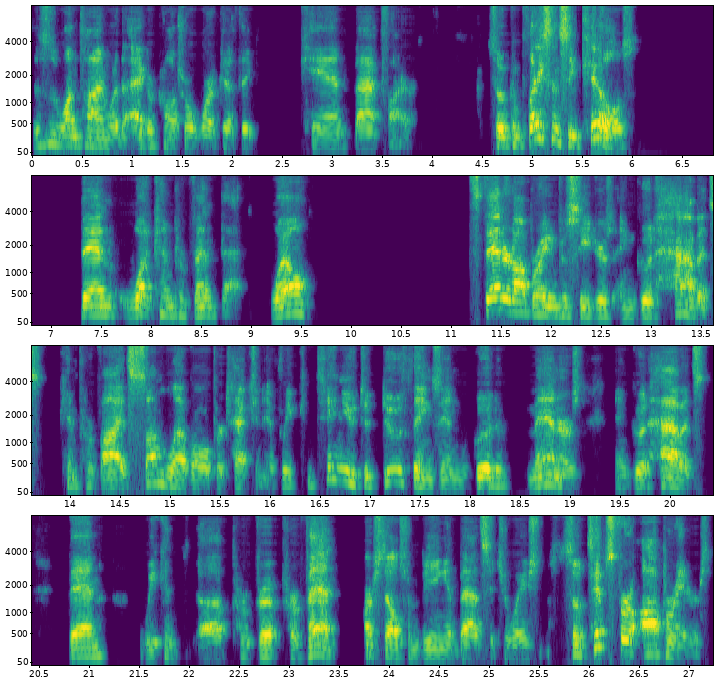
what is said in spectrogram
This is one time where the agricultural work ethic can backfire. So complacency kills, then what can prevent that? Well, standard operating procedures and good habits can provide some level of protection. If we continue to do things in good manners and good habits, then we can uh, pre prevent ourselves from being in bad situations. So tips for operators.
